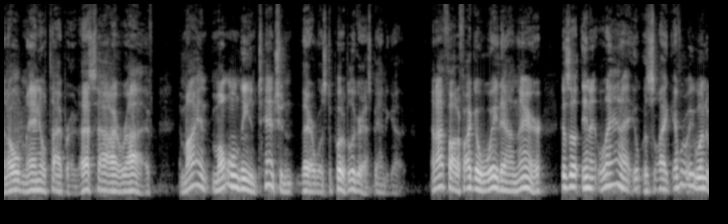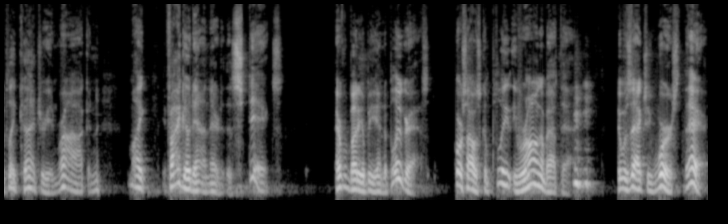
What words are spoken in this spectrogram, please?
an old manual typewriter. That's how I arrived. And my my only intention there was to put a bluegrass band together. And I thought if I go way down there, because uh, in Atlanta it was like everybody wanted to play country and rock, and I'm like, if I go down there to the sticks, everybody will be into bluegrass. Of course, I was completely wrong about that. it was actually worse there.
